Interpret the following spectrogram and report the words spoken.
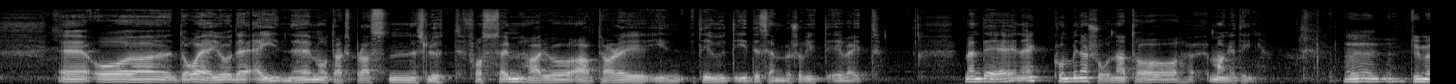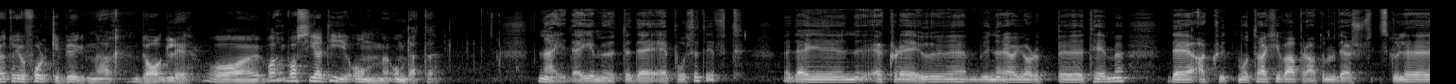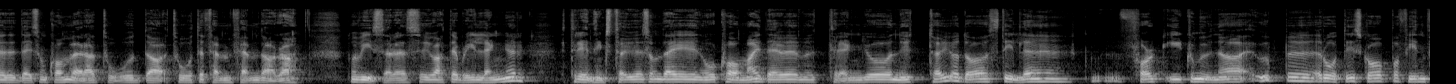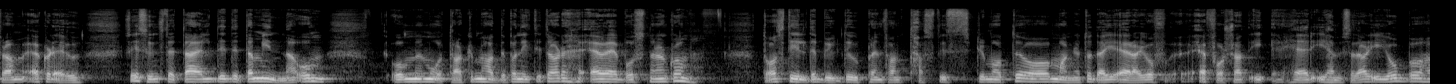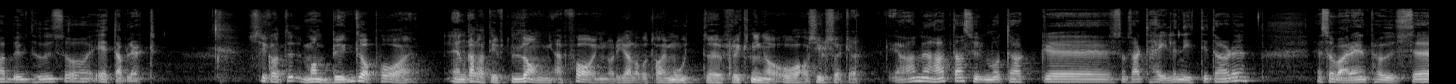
Eh, og da er jo det ene mottaksplassen slutt. Fossheim har jo avtale inn, til ut i desember, så vidt jeg vet. Men det er en kombinasjon av mange ting. Eh, du møter jo folk i bygden her daglig. og Hva, hva sier de om, om, dette? Nei, de jeg møter, det er positivt. De, jeg begynner å hjelpe til med. Det akuttmottaket var prat om, der skulle de som kom være to, to til fem, fem dager. Nå viser det seg jo at det blir lenger. Treningstøyet som de nå kommer i, det trenger jo nytt tøy. Og da stiller folk i kommunen opp, roter i skåp og finner fram klær. Så jeg syns dette, dette minner om, om mottaket vi hadde på 90-tallet. Bosnierne kom. Da stilte bygda opp på en fantastisk måte, og mange av de er, jo, er fortsatt i, her i Hemsedal i jobb og har bygd hus og etablert. Slik at man bygger på en relativt lang erfaring når det gjelder å ta imot eh, flyktninger og asylsøkere? Ja, vi har hatt asylmottak eh, som sagt hele 90-tallet. Så var det en pause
